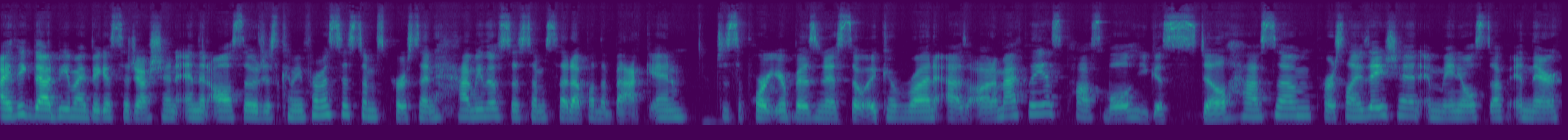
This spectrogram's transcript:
I think that'd be my biggest suggestion. And then also just coming from a systems person, having those systems set up on the back end to support your business so it can run as automatically as possible. You can still have some personalization and manual stuff in there,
